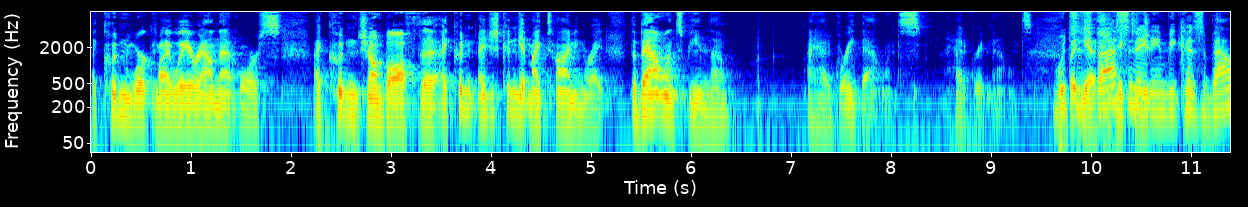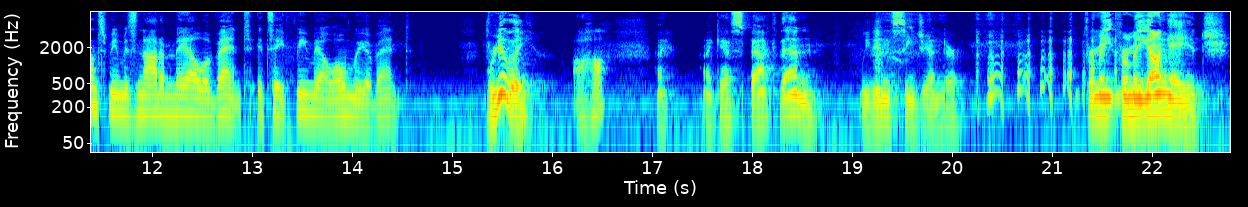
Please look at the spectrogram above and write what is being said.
I couldn't work my way around that horse. I couldn't jump off the. I couldn't. I just couldn't get my timing right. The balance beam, though, I had a great balance. I had a great balance. Which But is yeah, picked a fascinating because the balance beam is not a male event; it's a female only event. Really? Uh huh. I, I guess back then we didn't see gender. from a from a young age,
